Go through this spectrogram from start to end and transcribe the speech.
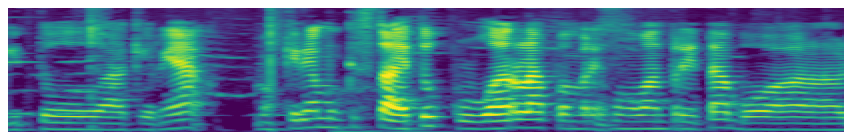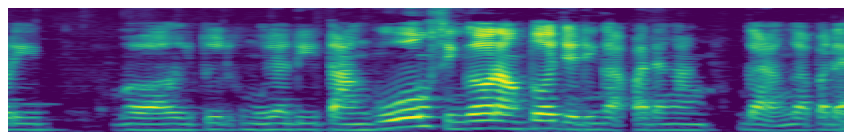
itu akhirnya akhirnya mungkin setelah itu keluarlah pengumuman perintah bahwa li- bahwa itu kemudian ditanggung sehingga orang tua jadi nggak pada nggak nggak pada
